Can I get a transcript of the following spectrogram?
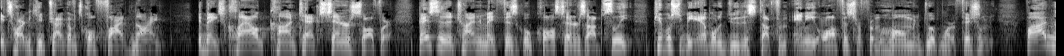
it's hard to keep track of. It's called Five9. It makes cloud contact center software. Basically, they're trying to make physical call centers obsolete. People should be able to do this stuff from any office or from home and do it more efficiently. Five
